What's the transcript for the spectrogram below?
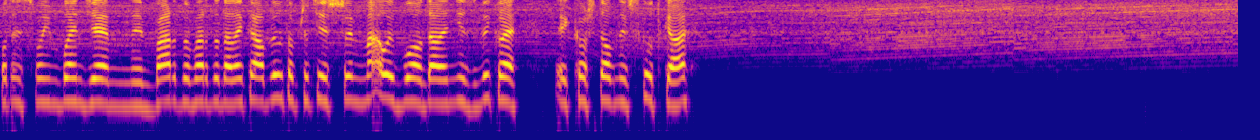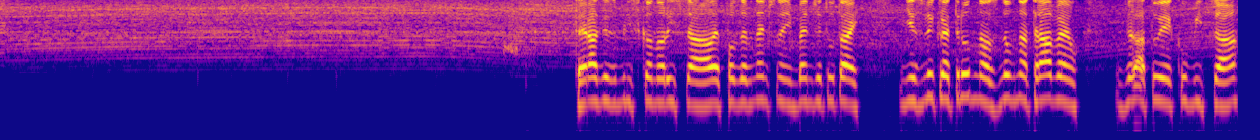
po tym swoim błędzie mm, bardzo, bardzo daleko, a był to przecież mały błąd, ale niezwykle kosztowny w skutkach. Teraz jest blisko Norrisa, ale po zewnętrznej będzie tutaj niezwykle trudno. Znów na trawę wylatuje Kubica.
